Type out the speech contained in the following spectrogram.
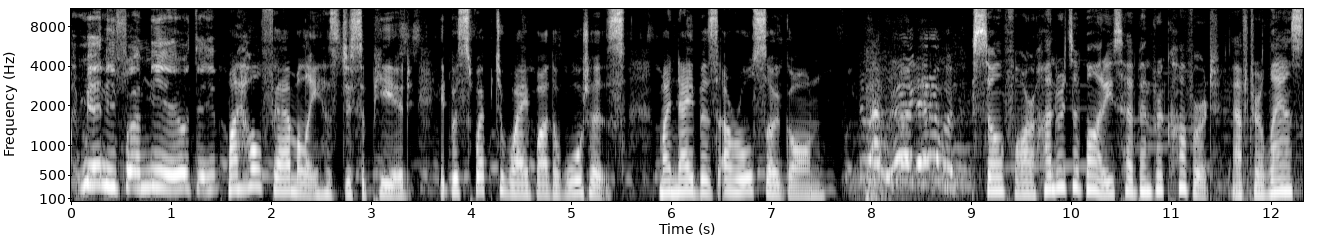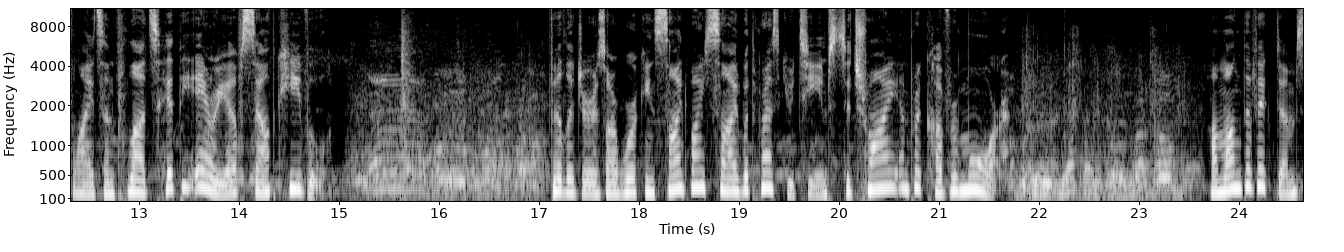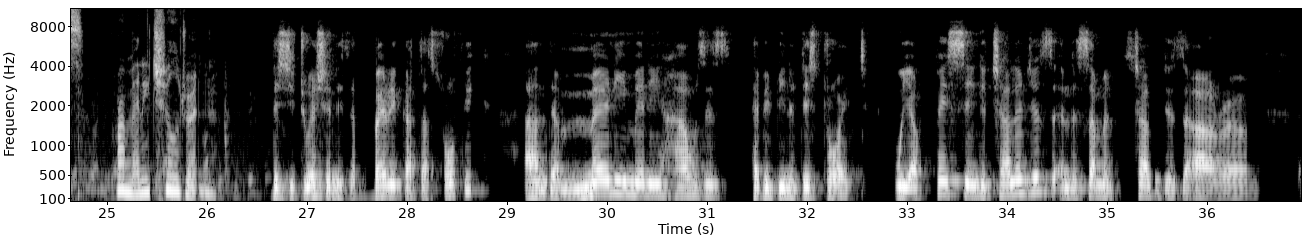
My whole family has disappeared. It was swept away by the waters. My neighbours are also gone. So far, hundreds of bodies have been recovered after landslides and floods hit the area of South Kivu. Villagers are working side by side with rescue teams to try and recover more. Among the victims are many children. The situation is very catastrophic, and many, many houses have been destroyed. We are facing challenges, and some challenges are. Uh,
